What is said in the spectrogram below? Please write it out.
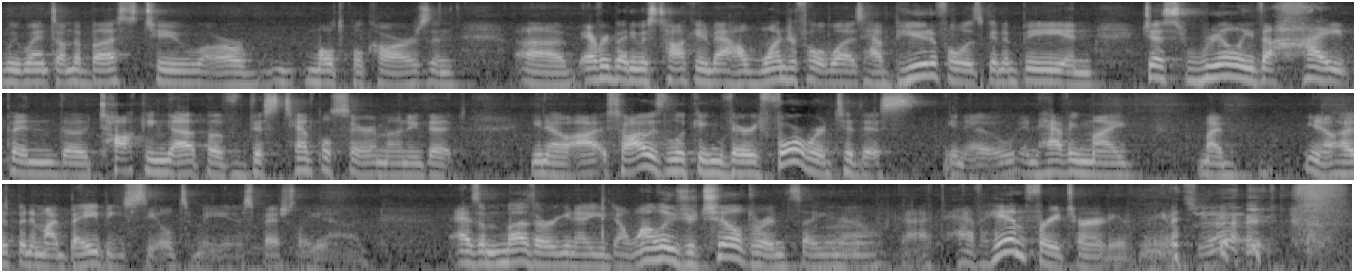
We went on the bus to, or multiple cars, and uh, everybody was talking about how wonderful it was, how beautiful it was going to be, and just really the hype and the talking up of this temple ceremony that, you know, I, so I was looking very forward to this, you know, and having my, my, you know, husband and my baby sealed to me, and especially, you know. As a mother, you know, you don't want to lose your children, so, you know, to have him for eternity. That's right.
